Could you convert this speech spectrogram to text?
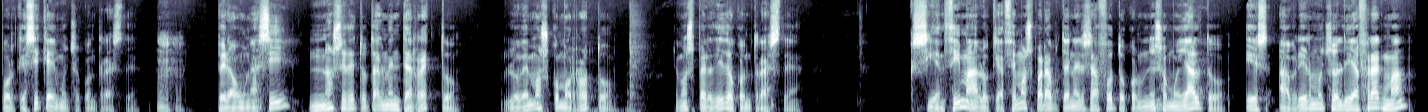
porque sí que hay mucho contraste. Pero aún así, no se ve totalmente recto. Lo vemos como roto. Hemos perdido contraste. Si encima lo que hacemos para obtener esa foto con un ISO muy alto es abrir mucho el diafragma,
